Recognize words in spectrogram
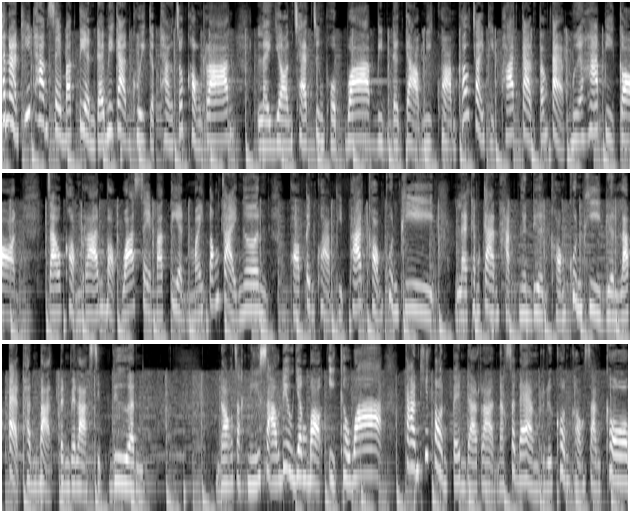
ขณะที่ทางเซบาสเตียนได้มีการคุยกับทางเจ้าของร้าน และย้อนแชทจึงพบว่าบินดังกล่าวมีความเข้าใจผิดพลาดกันตั้งแต่เมื่อ 5 ปีก่อน เจ้าของร้านบอกว่าเซบาสเตียนไม่ต้องจ่ายเงิน เพราะเป็นความผิดพลาดของคุณพีและทำการหักเงินเดือนของคุณพีเดือนละ 8,000 บาทเป็นเวลา 10 เดือน นอกจากนี้สาวดิวยังบอกอีกค่ะว่า การที่ตนเป็นดารานักแสดงหรือคนของสังคม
